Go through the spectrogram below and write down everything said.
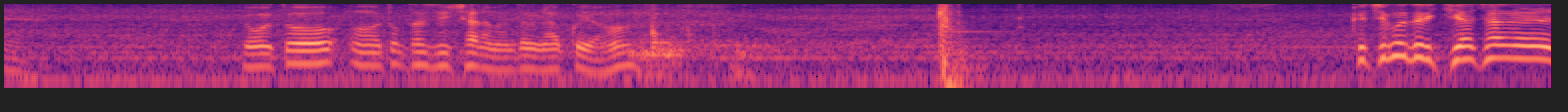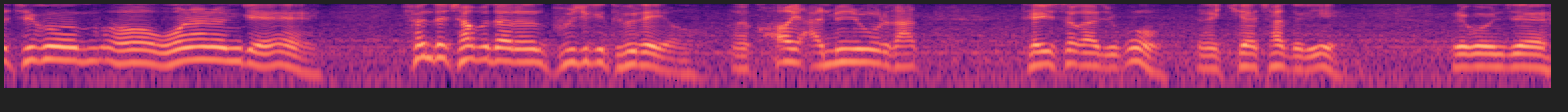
예. 요것도 어, 똑딱 스위치 하나 만들어 놨고요. 그 친구들이 기아차를 지금 어, 원하는 게 현대차보다는 부식이 덜해요. 어, 거의 알루미늄으로 다 돼 있어가지고 예, 기아차들이 그리고 이제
